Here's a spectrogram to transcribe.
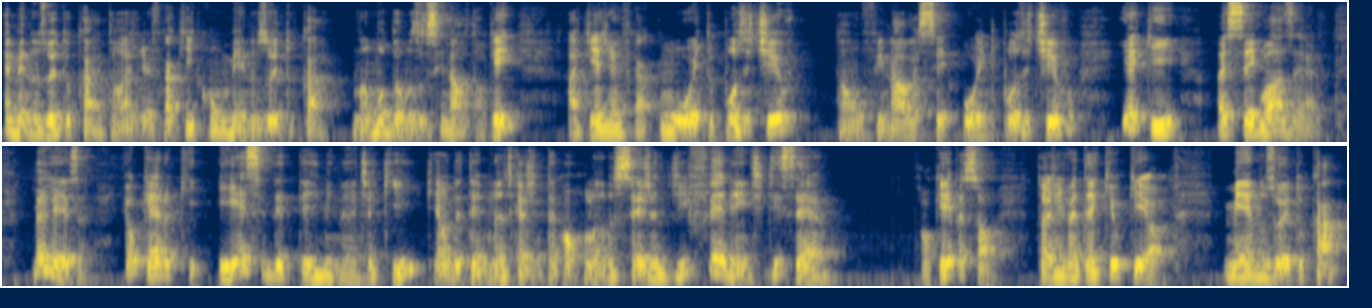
é menos 8k. Então, a gente vai ficar aqui com menos 8k. Não mudamos o sinal, tá ok? Aqui a gente vai ficar com 8 positivo. Então, o final vai ser 8 positivo. E aqui vai ser igual a zero. Beleza. Eu quero que esse determinante aqui, que é o determinante que a gente está calculando, seja diferente de zero. Ok, pessoal? Então, a gente vai ter aqui o quê? Ó? Menos 8k,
